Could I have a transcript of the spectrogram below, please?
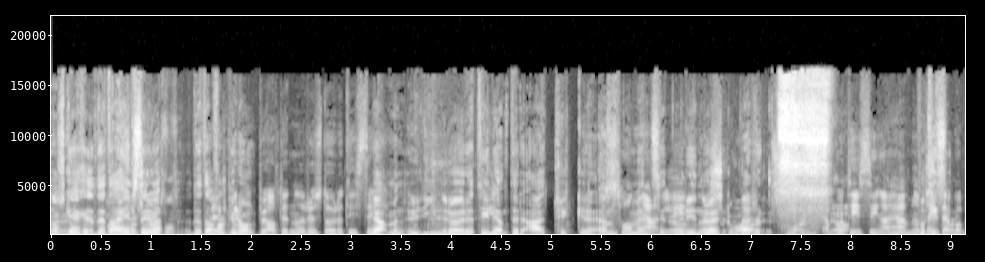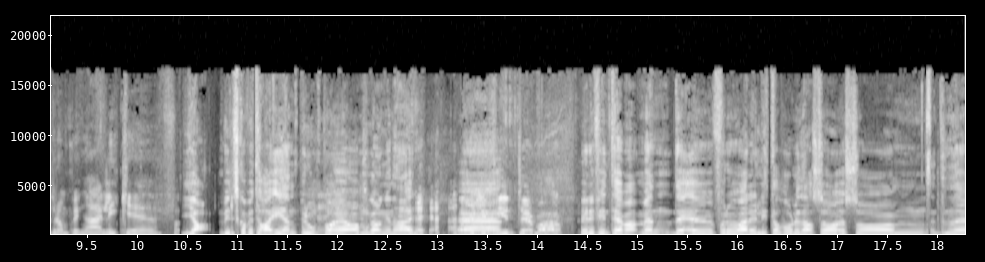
nå skal jeg, dette er helt seriøst. Dette er Men promper jo alltid når du står og tisser. Ja, men urinrøret til jenter er tykkere enn Sånn, ja. menn Ja, urinrør. Ja, på tissinga, ja. Nå tenkte jeg på prompinga. er Like Ja. vi- Skal vi ta én promp eh, om gangen her? Det er Veldig Eh, fint tema. Veldig fint tema. Men det, eh, for å være litt alvorlig, da, så, så mm, denne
